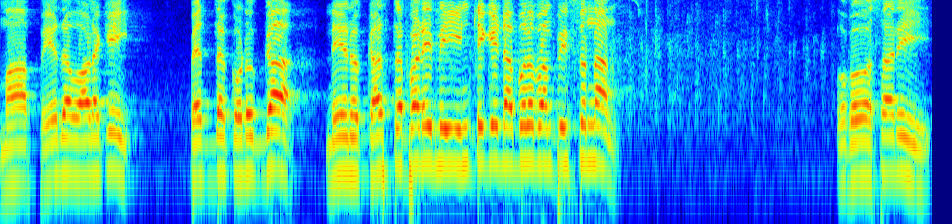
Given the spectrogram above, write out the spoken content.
మా పేదవాడికి పెద్ద కొడుగ్గా నేను కష్టపడి మీ ఇంటికి డబ్బులు పంపిస్తున్నాను. ఒక్కోసారి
